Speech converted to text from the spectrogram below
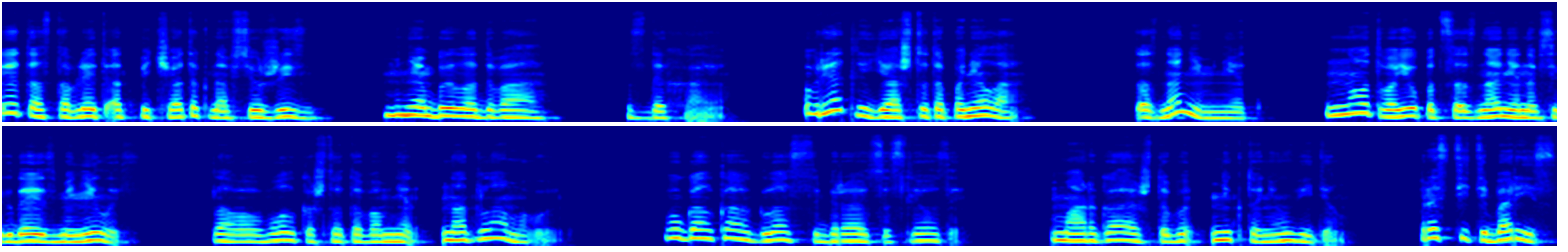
Это оставляет отпечаток на всю жизнь. Мне было два. Вздыхаю. Вряд ли я что-то поняла. Сознанием нет. Но твое подсознание навсегда изменилось. Слава волка что-то во мне надламывают. В уголках глаз собираются слезы. Моргаю, чтобы никто не увидел. «Простите, Борис».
